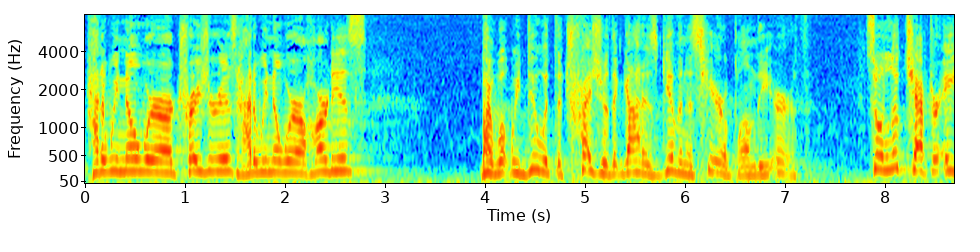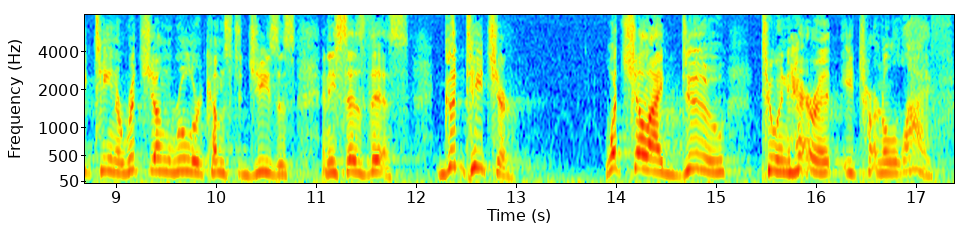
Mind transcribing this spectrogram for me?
how do we know where our treasure is? How do we know where our heart is? By what we do with the treasure that God has given us here upon the earth. So in Luke chapter 18, a rich young ruler comes to Jesus and he says this Good teacher, what shall I do to inherit eternal life?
